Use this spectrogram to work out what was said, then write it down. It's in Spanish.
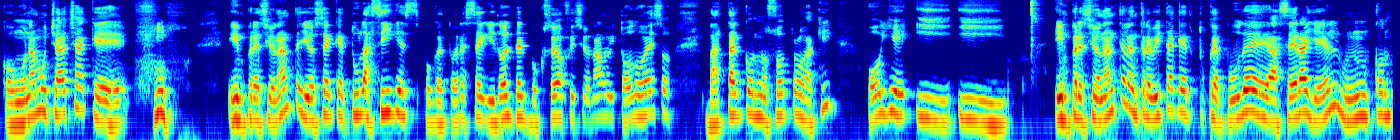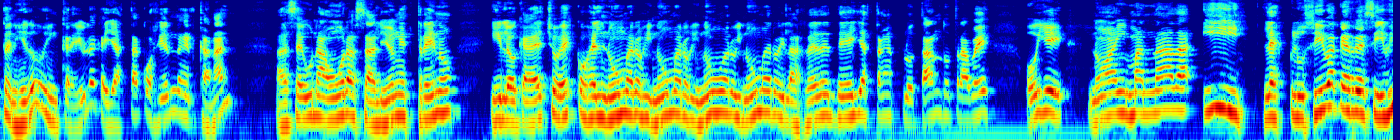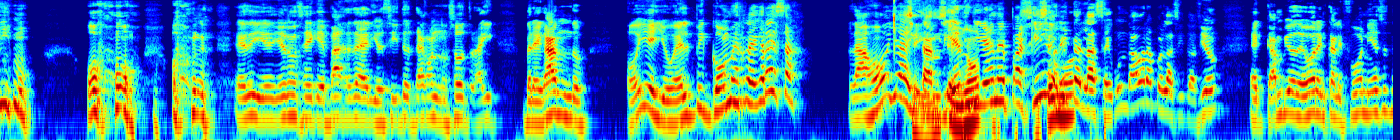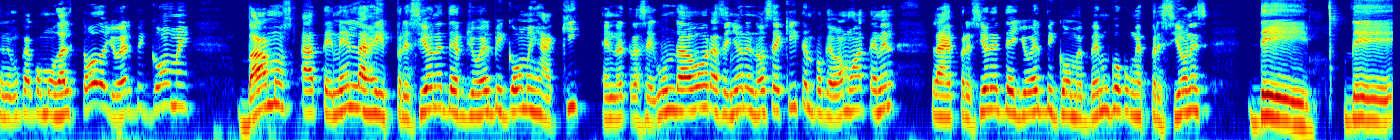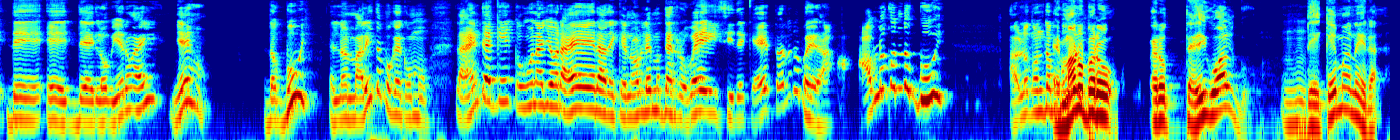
con una muchacha que, impresionante, yo sé que tú la sigues porque tú eres seguidor del boxeo aficionado y todo eso, va a estar con nosotros aquí. Oye, y Impresionante la entrevista que, que, pude hacer ayer, un contenido increíble que ya está corriendo en el canal. Hace una hora salió en estreno y lo que ha hecho es coger números y números y números y números y las redes de ella están explotando otra vez. Oye, no hay más nada y la exclusiva que recibimos. Oh, oh yo no sé qué pasa, Diosito está con nosotros ahí bregando. Oye, Joel. Gómez regresa la joya y también viene para aquí ahorita en la segunda hora por la situación, el cambio de hora en California, eso tenemos que acomodar todo. Joel B. Gómez, vamos a tener las expresiones de Joel B. Gómez aquí en nuestra segunda hora, señores, no se quiten porque vamos a tener las expresiones de Joel B. Gómez. Vengo con expresiones de, de, de, eh, de, ¿lo vieron ahí? Viejo. Doc Boy, el normalito, porque como la gente aquí con una lloradera de que no hablemos de Robéis y de que esto, pues, hablo con Doc Boy Hablo con Hermano, pero, pero te digo algo. ¿De qué manera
